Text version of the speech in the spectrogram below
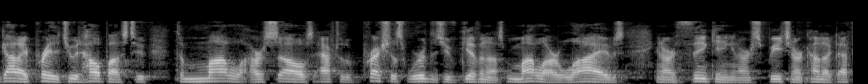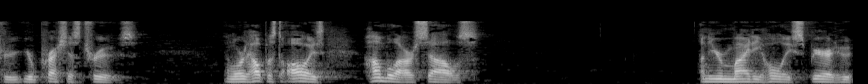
God, I pray that you would help us to, to model ourselves after the precious word that you've given us, model our lives and our thinking and our speech and our conduct after your precious truths. And Lord, help us to always humble ourselves under your mighty Holy Spirit who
